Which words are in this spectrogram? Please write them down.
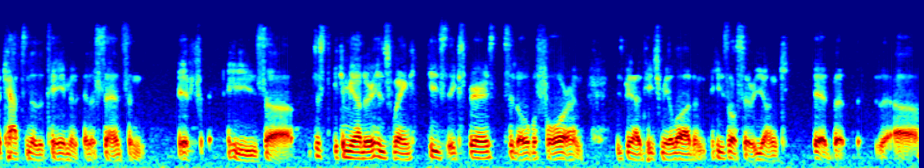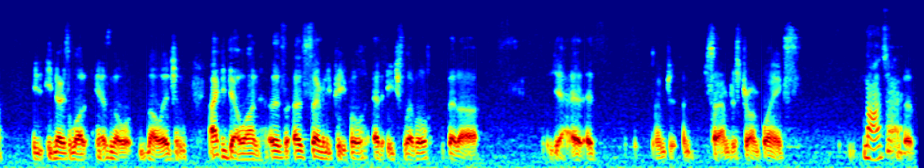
the captain of the team in, in a sense. And if he's uh, just taking me under his wing, he's experienced it all before, and he's been able to teach me a lot. And he's also a young kid, but uh, he, he knows a lot. He has no knowledge, and I could go on. There's, there's so many people at each level, but uh, yeah, it, it, I'm just I'm sorry, I'm just drawing blanks. No, it's all right. But,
